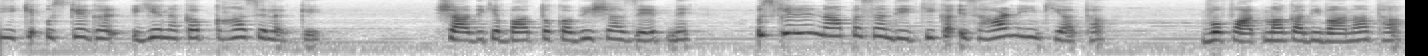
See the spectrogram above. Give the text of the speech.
थी कि उसके घर ये नकब कहाँ से लग गई। शादी के बाद तो कभी शाहजेब ने उसके लिए नापसंदीदगी का इजहार नहीं किया था। वो फातिमा का दीवाना था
